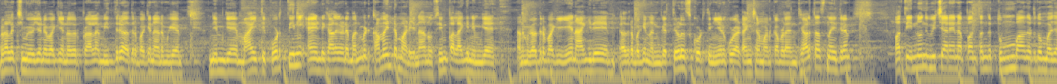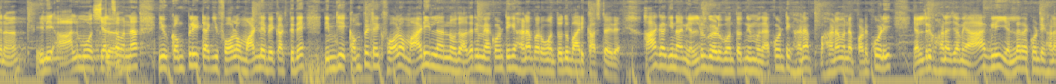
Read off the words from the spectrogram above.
ಗೃಹಲಕ್ಷ್ಮಿ ಯೋಜನೆ ಬಗ್ಗೆ ಏನಾದರೂ ಪ್ರಾಬ್ಲಮ್ ಇದ್ದರೆ ಅದ್ರ ಬಗ್ಗೆ ನಾನು ನಿಮಗೆ ನಿಮಗೆ ಮಾಹಿತಿ ಕೊಡ್ತೀನಿ. ಆ್ಯಂಡ್ ಕೆಳಗಡೆ ಬಂದುಬಿಟ್ಟು ಕಮೆಂಟ್ ಮಾಡಿ. ನಾನು ಸಿಂಪಲ್ ಆಗಿ ನಿಮಗೆ ನಮಗೆ ಅದ್ರ ಬಗ್ಗೆ ಏನಾಗಿದೆ ಅದ್ರ ಬಗ್ಗೆ ನನಗೆ ತಿಳಿಸ್ಕೊಡ್ತೀನಿ. ಏನು ಕೂಡ ಟೆನ್ಷನ್ ಮಾಡ್ಕೊಬೇಡ ಅಂತ ಹೇಳ್ತಾ ಸ್ನೇಹಿತರೆ. ಮತ್ತು ಇನ್ನೊಂದು ವಿಚಾರ ಏನಪ್ಪ ಅಂತಂದ್ರೆ ತುಂಬ ಅಂದ್ರೆ ತುಂಬ ಜನ ಇಲ್ಲಿ ಆಲ್ಮೋಸ್ಟ್ ಕೆಲಸವನ್ನು ನೀವು ಕಂಪ್ಲೀಟ್ ಆಗಿ ಫಾಲೋ ಮಾಡಲೇಬೇಕಾಗ್ತದೆ. ನಿಮಗೆ ಕಂಪ್ಲೀಟ್ ಆಗಿ ಫಾಲೋ ಮಾಡಿಲ್ಲ ಅನ್ನೋದು, ಆದರೆ ನಿಮ್ಮ ಅಕೌಂಟಿಗೆ ಹಣ ಬರುವಂಥದ್ದು ಭಾರಿ ಕಷ್ಟ ಇದೆ. ಹಾಗಾಗಿ ನಾನು ಎಲ್ರಿಗೂ ಹೇಳುವಂಥದ್ದು, ನಿಮ್ಮ ಅಕೌಂಟಿಗೆ ಹಣ, ಹಣವನ್ನು ಪಡ್ಕೊಳ್ಳಿ. ಎಲ್ರಿಗೂ ಹಣ ಜಮೆ ಆಗಲಿ, ಎಲ್ಲರ ಅಕೌಂಟಿಗೆ ಹಣ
